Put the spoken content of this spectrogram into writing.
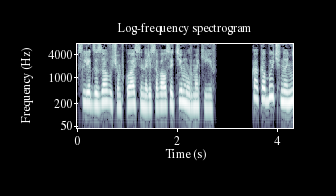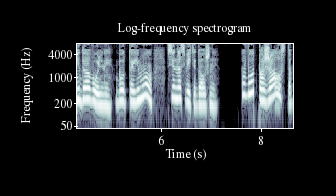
Вслед за завучем в классе нарисовался Тимур Макеев. Как обычно, недовольный, будто ему все на свете должны. «Вот, пожалуйста»,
